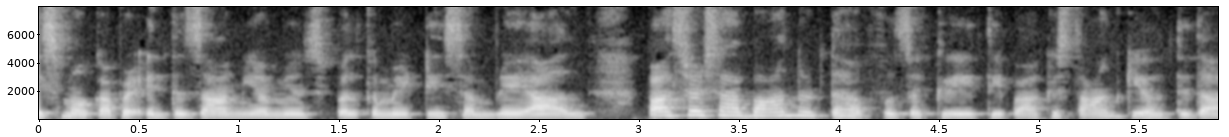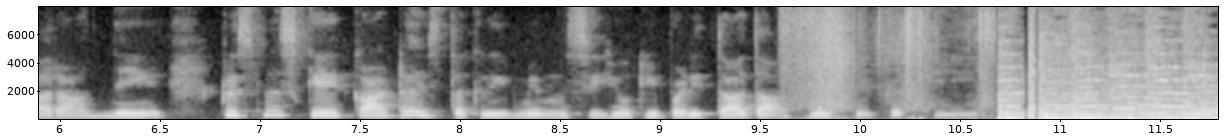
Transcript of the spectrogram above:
इस मौका पर इंतजामिया म्यूनसिपल कमेटी सम्बरेयाल पास्टर साहबान और तहफ़ अकलीती पाकिस्तान के अहदेदारान ने क्रिसमस के काटा इस तकरीब में मसीहियों की बड़ी तादाद में शिरकत की।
